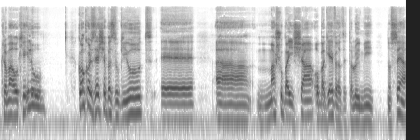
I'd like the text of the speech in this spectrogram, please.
כלומר, הוא כאילו... קודם כל זה שבזוגיות, אה, אה, משהו באישה או בגבר, זה תלוי מי נוסע,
